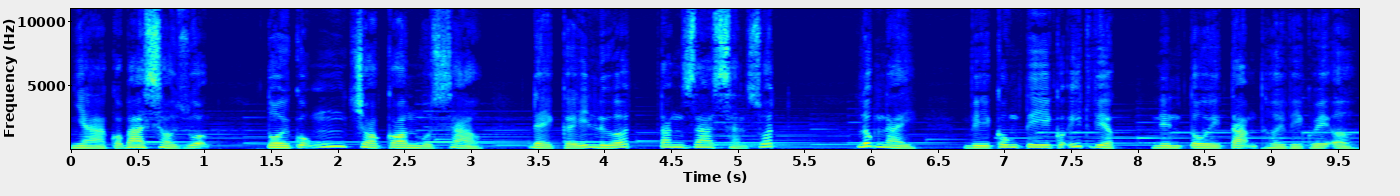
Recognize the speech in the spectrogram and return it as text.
Nhà có ba xào ruộng, tôi cũng cho con một xào để cấy lứa tăng gia sản xuất. Lúc này, vì công ty có ít việc nên tôi tạm thời về quê ở.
